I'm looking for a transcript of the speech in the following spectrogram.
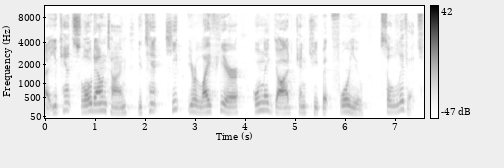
Uh, you can't slow down time. You can't keep your life here. Only God can keep it for you. So live it.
